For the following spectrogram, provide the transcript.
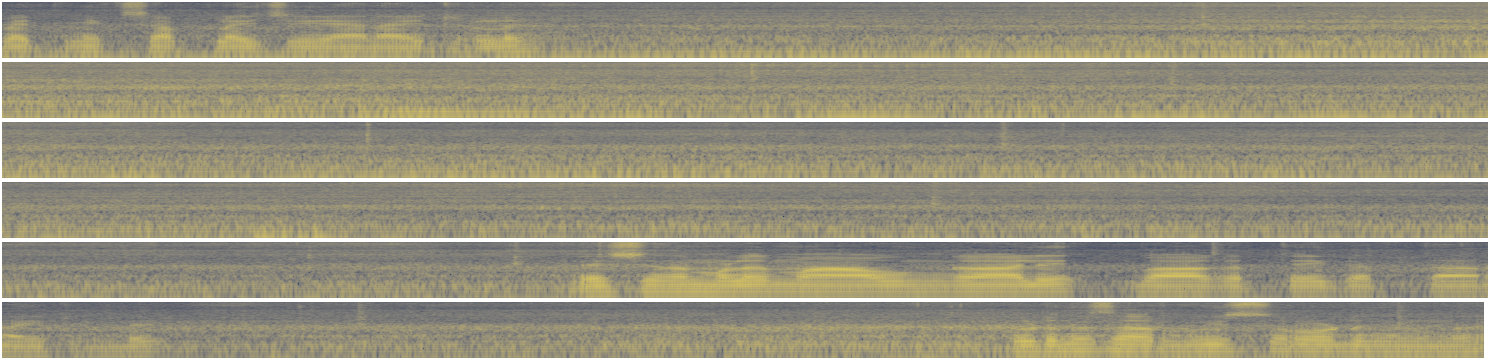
വെറ്റ് മിക്സ് അപ്ലൈ ചെയ്യാനായിട്ടുള്ളത് ഏകദേശം നമ്മൾ മാവുങ്കാൽ ഭാഗത്തേക്ക് എത്താറായിട്ടുണ്ട്. ഇവിടുന്ന് സർവീസ് റോഡിൽ നിന്ന്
